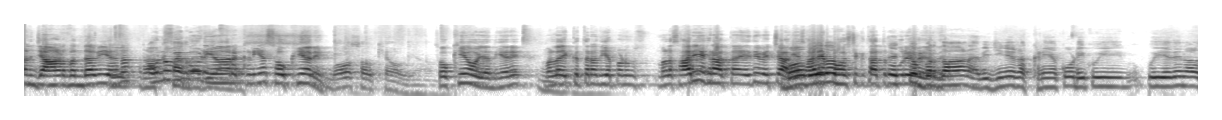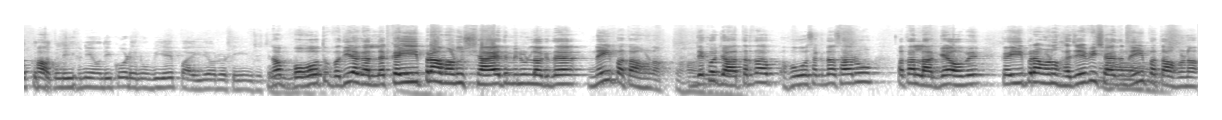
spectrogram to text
ਅਣਜਾਣ ਬੰਦਾ ਵੀ ਹੈ ਨਾ ਉਹਨੂੰ ਵੀ ਘੋੜੀਆਂ ਰੱਖਣੀਆਂ ਸੌਖੀਆਂ ਨੇ। ਬਹੁਤ ਸੌਖੀਆਂ ਹੋ ਗਈਆਂ। ਸੌਖੀਆਂ ਹੋ ਜਾਂਦੀਆਂ ਨੇ। ਮਤਲਬ ਇੱਕ ਤਰ੍ਹਾਂ ਦੀ ਆਪਾਂ ਨੂੰ ਮਤਲਬ ਸਾਰੀਆਂ ਖੁਰਾਕਾਂ ਇਹਦੇ ਵਿੱਚ ਆ ਗਏ ਸਾਰੇ ਪੌਸ਼ਟਿਕ ਤੱਤ ਪੂਰੇ ਇੱਕ ਹੋ ਜਾਂਦੇ ਵਰਦਾਨ ਹੈ ਵੀ ਜਿਹਨੇ ਰੱਖਣੀਆਂ ਘੋੜੀ ਕੋਈ ਕੋਈ ਇਹਦੇ ਨਾਲ ਕੋਈ ਤਕਲੀਫ ਨਹੀਂ ਆਉਂਦੀ ਘੋੜੇ ਨੂੰ ਵੀ ਇਹ ਪਾਈ ਜਾਓ ਰੁਟੀਨ ਚ ਨਾ ਬਹੁਤ ਵਧੀਆ ਗੱਲ ਹੈ। ਕਈ ਭਰਾਵਾਂ ਨੂੰ ਸ਼ਾਇਦ ਮੈਨੂੰ ਲੱਗਦਾ ਨਹੀਂ ਪਤਾ ਹੋਣਾ। ਦੇਖੋ ਜ਼ਿਆਦਾਤਰ ਤਾਂ ਹੋ ਸਕਦਾ ਸਾਰਿਆਂ ਪਤਾ ਲੱਗ ਗਿਆ ਹੋਵੇ। ਕਈ ਭਰਾਵਾਂ ਨੂੰ ਹਜੇ ਵੀ ਸ਼ਾਇਦ ਨਹੀਂ ਪਤਾ ਹੋਣਾ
